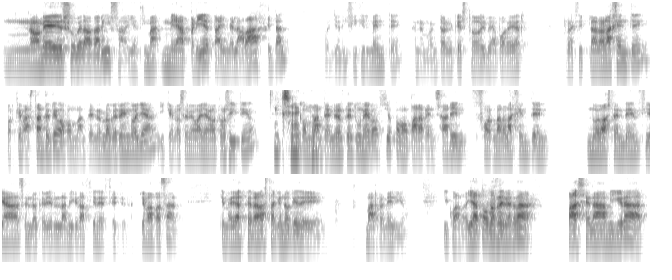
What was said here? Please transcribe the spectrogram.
no me sube la tarifa y encima me aprieta y me la baja y tal, pues yo difícilmente, en el momento en el que estoy, voy a poder reciclar a la gente, porque bastante tengo con mantener lo que tengo ya y que no se me vayan a otro sitio, con mantenerte tu negocio como para pensar en formar a la gente en nuevas tendencias, en lo que viene la migración, etcétera. ¿Qué va a pasar? Que me voy a esperar hasta que no quede más remedio. Y cuando ya todos de verdad pasen a migrar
